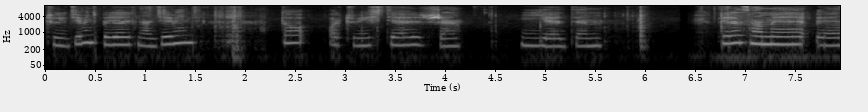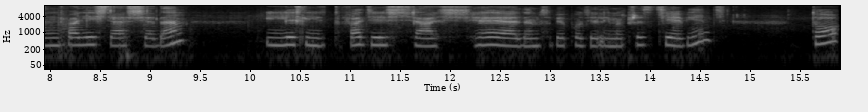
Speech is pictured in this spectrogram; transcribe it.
czyli 9 podzielić na 9 to oczywiście, że 1. Teraz mamy ym, 27 i jeśli 27 sobie podzielimy przez 9, to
